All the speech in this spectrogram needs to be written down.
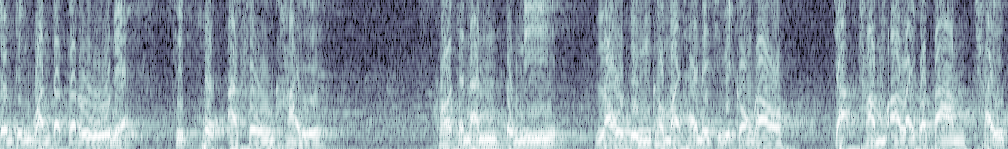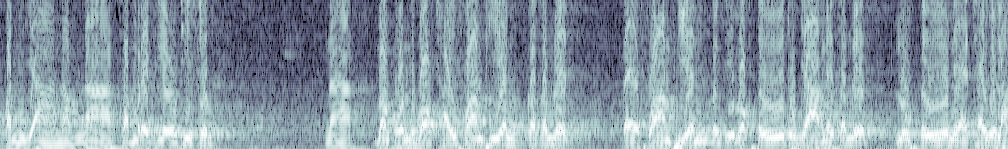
จนถึงวันตัสรู้เนี่ยสิบหกอสงไขย เพราะฉะนั้นตรงนี้เราดึงเข้ามาใช้ในชีวิตของเรา จะทำอะไรก็ตามใช้ปัญญานำหน้าสำเร็จเร็วที่สุดนะบางคนก็บอกใช้ความเพียรก็สำเร็จ แต่ความเพียรบางทีบอกตื้อทุกอย่างเนี่ยสำเร็จ ลูกตื้อเนี่ยใช้เวลา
